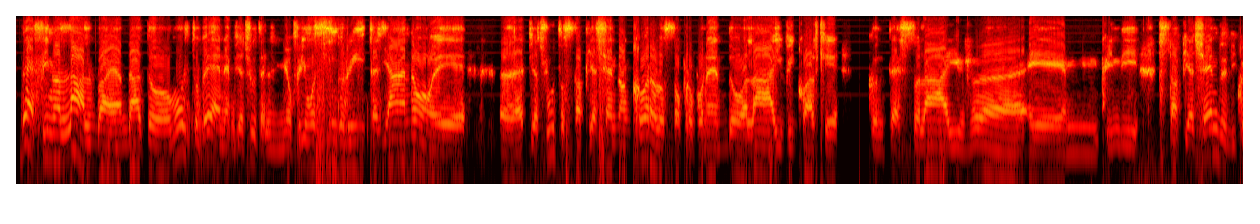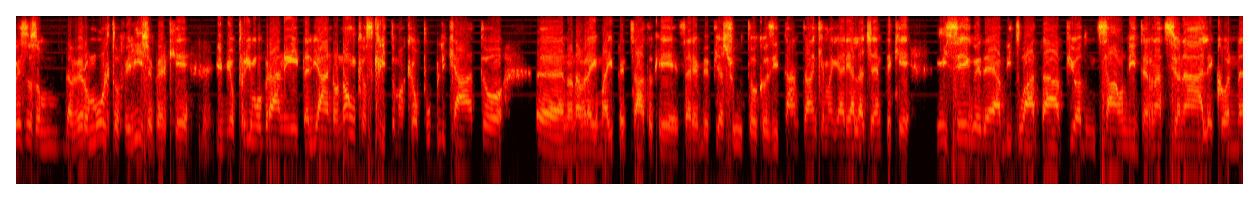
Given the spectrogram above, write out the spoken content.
Beh, fino all'alba è andato molto bene, è piaciuto, è il mio primo singolo in italiano e eh, è piaciuto, sta piacendo ancora, lo sto proponendo live in qualche contesto live eh, e mm, quindi sta piacendo e di questo sono davvero molto felice perché il mio primo brano in italiano, non che ho scritto ma che ho pubblicato, eh, non avrei mai pensato che sarebbe piaciuto così tanto anche magari alla gente che mi segue ed è abituata più ad un sound internazionale con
